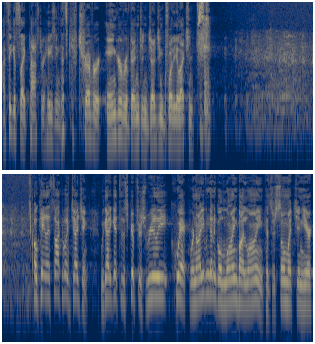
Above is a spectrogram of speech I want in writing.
I think it's like Pastor Hazing. Let's give Trevor anger, revenge, and judging before the election. okay, let's talk about judging. We got to get to the scriptures really quick. We're not even going to go line by line because there's so much in here.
